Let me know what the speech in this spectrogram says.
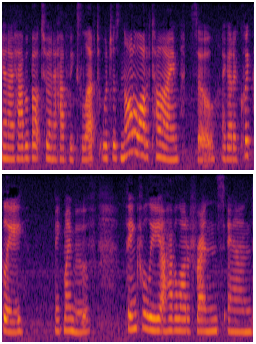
And I have about two and a half weeks left, which is not a lot of time. So I gotta quickly make my move thankfully I have a lot of friends and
